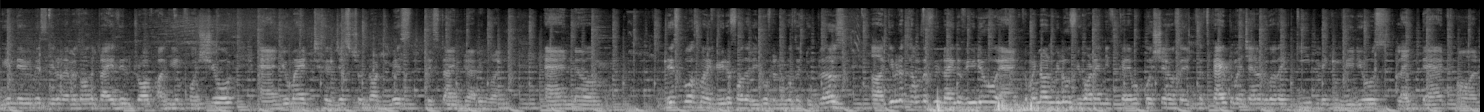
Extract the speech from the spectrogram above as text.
again there will be a sale on Amazon. The price will drop again for sure. And you might just should not miss this time grabbing one. And um, this was my video for the review of Lenovo Z2 Plus. Uh, give it a thumbs up if you like the video and comment down below if you got any kind of question or subscribe to my channel because I keep making videos like that on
